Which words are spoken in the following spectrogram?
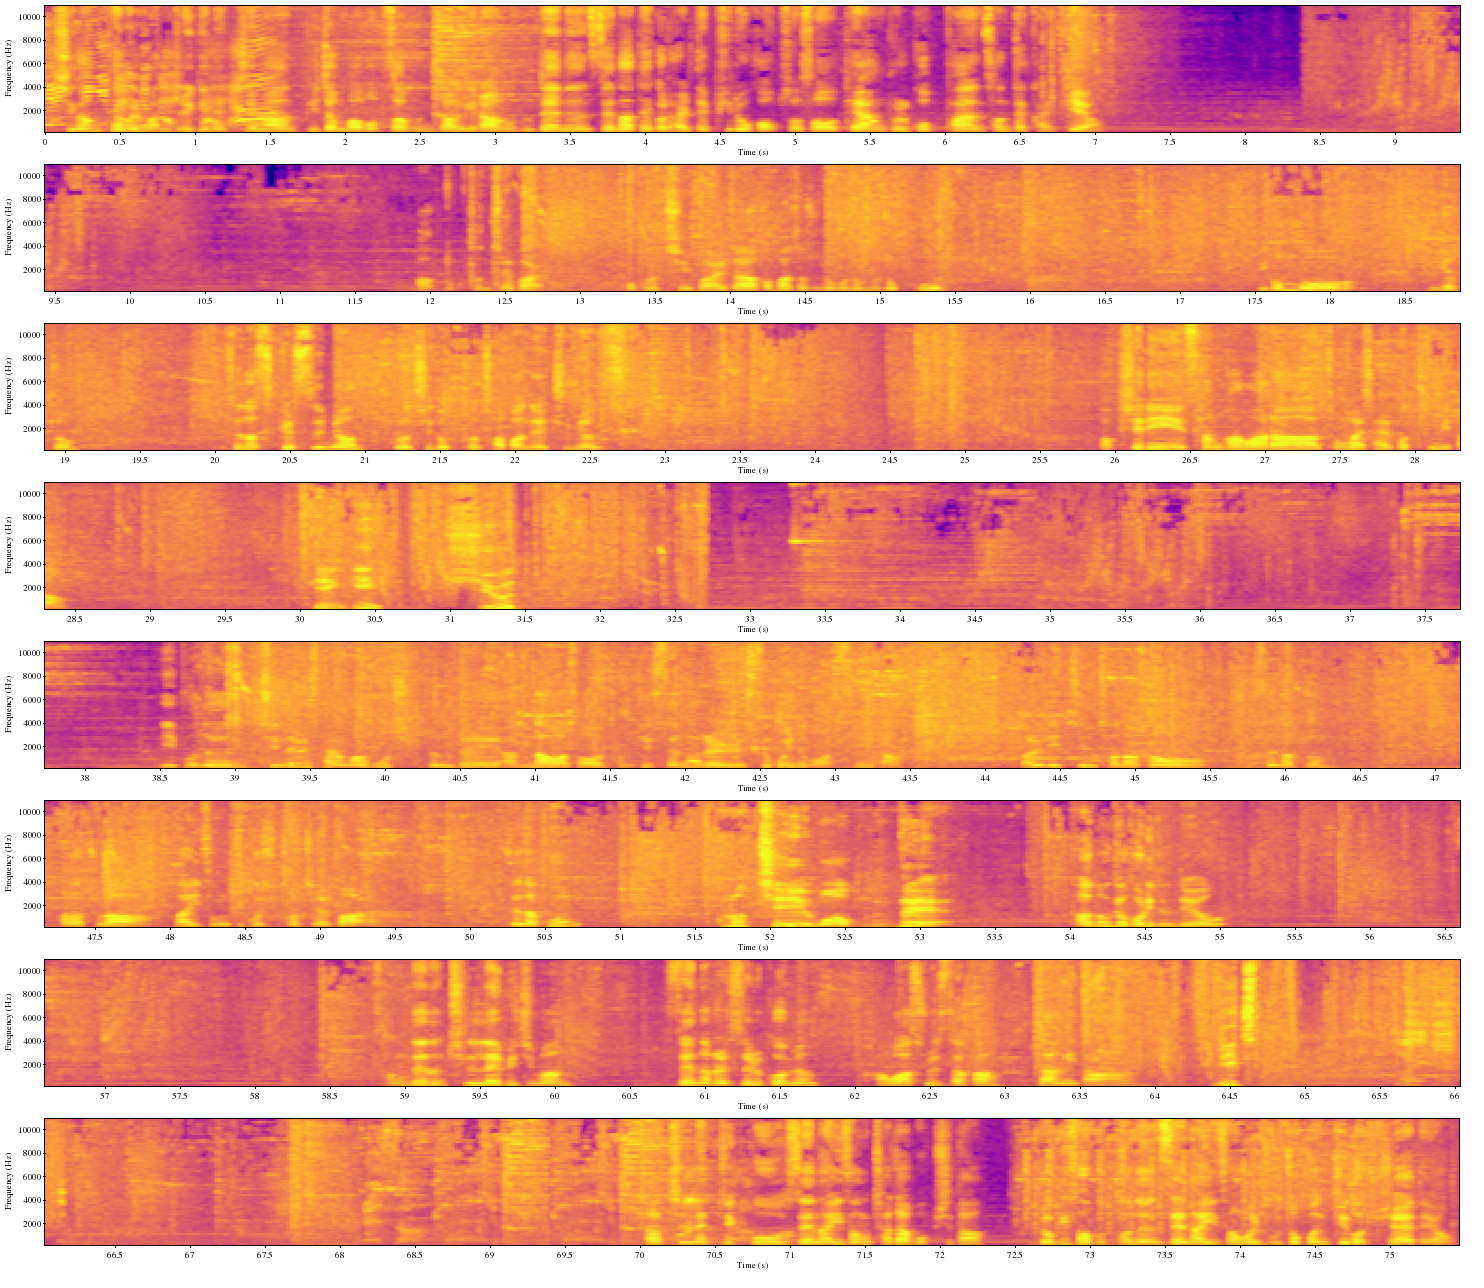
시간템을 만들긴 했지만 비전 마법사 문장이랑 루데는 세나 덱을 할 때 필요가 없어서 태양 불꽃판 선택할게요 아 녹턴 제발. 어 그렇지. 말자가 맞아주는 거 너무 좋고. 이건 뭐 이겼죠? 세나 스킬 쓰면? 그렇지. 녹턴 잡아내주면서. 확실히 3강화라 정말 잘 버팁니다. 비행기 슛 이분은 진을 사용하고 싶은데 안 나와서 잠시 세나를 쓰고 있는 것 같습니다. 빨리 진 찾아서 세나 좀 팔아주라. 나 이성 찍고 싶어 제발. 세나 궁? 그렇지. 와 뭔데? 다 녹여버리는데요? 상대는 7렙이지만 세나를 쓸 거면 강화술사가 짱이다. 미치! 자, 7렙 찍고 세나 이성 찾아봅시다. 여기서부터는 세나 이성을 무조건 찍어주셔야 돼요.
